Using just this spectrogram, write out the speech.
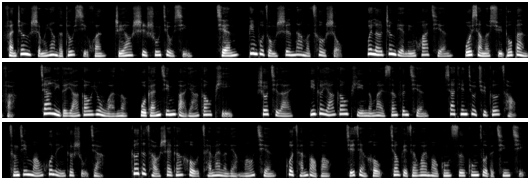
反正什么样的都喜欢，只要是书就行。钱并不总是那么凑手，为了挣点零花钱，我想了许多办法。家里的牙膏用完了，我赶紧把牙膏皮收起来。一个牙膏皮能卖三分钱，夏天就去割草。曾经忙活了一个暑假，割的草晒干后才卖了两毛钱。过蚕宝宝节俭后交给在外贸公司工作的亲戚，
